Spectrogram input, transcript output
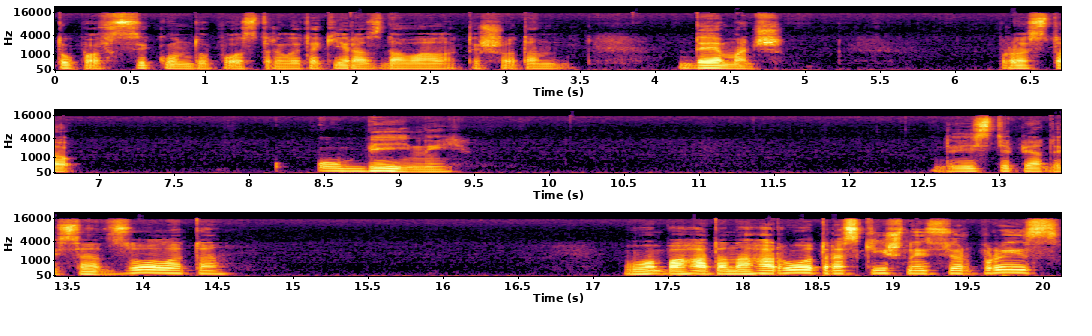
тупо в секунду постріли, такі роздавала. Ти що там демедж просто убійний. 250 золота. О, багато нагород, розкішний сюрприз.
